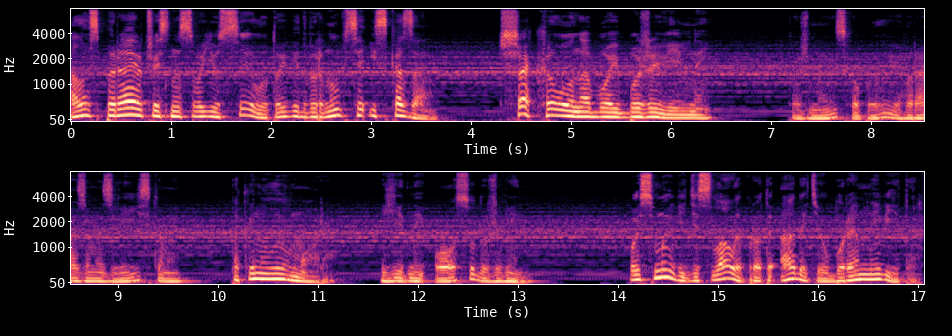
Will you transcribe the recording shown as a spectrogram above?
Але, спираючись на свою силу, той відвернувся і сказав Чакалуна бой божевільний. Тож ми схопили його разом із військами та кинули в море. Гідний осуду ж він. Ось ми відіслали проти адитів буремний вітер,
